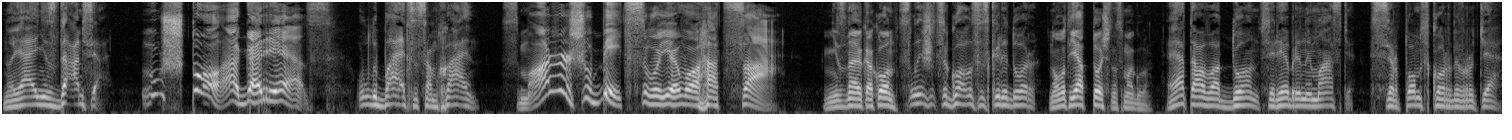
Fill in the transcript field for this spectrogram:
Но я и не сдамся. Ну что, Агарес? Улыбается Самхайн. Сможешь убить своего отца? Не знаю, как он. Слышится голос из коридора. Но вот я точно смогу. Это Авадон в серебряной маске с серпом скорби в руке.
